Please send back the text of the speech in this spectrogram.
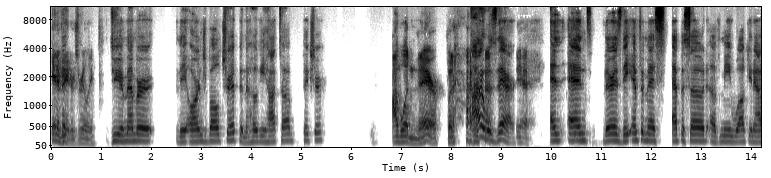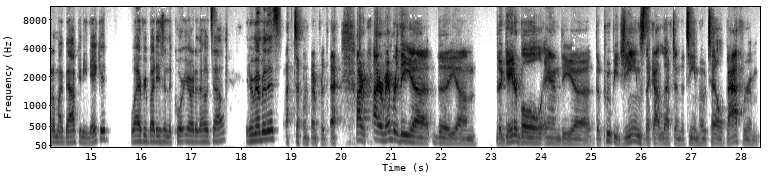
Innovators, really. Do you remember the Orange Bowl trip and the hoagie hot tub picture? I wasn't there, but I was there. Yeah. And and there is the infamous episode of me walking out on my balcony naked while everybody's in the courtyard of the hotel. You remember this? I don't remember that. I I remember the uh the um the Gator Bowl and the uh the poopy jeans that got left in the team hotel bathroom.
